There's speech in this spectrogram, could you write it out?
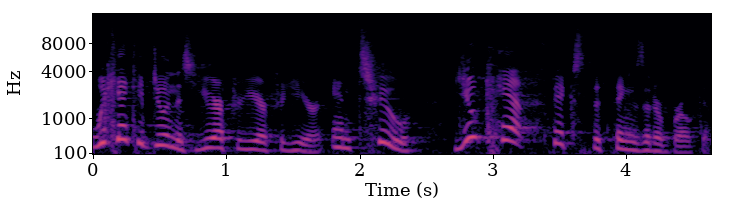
we can't keep doing this year after year after year. And two, you can't fix the things that are broken.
